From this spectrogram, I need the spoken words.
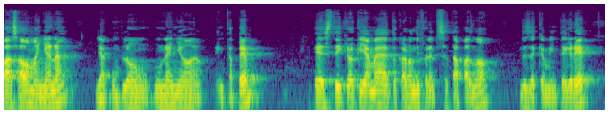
Pasado mañana, ya cumplo un, año en CAPEM. Este, creo que ya me tocaron diferentes etapas, ¿no? Desde que me integré,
